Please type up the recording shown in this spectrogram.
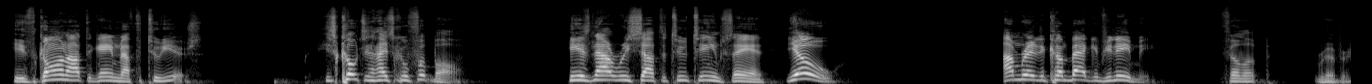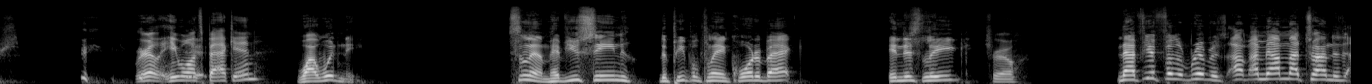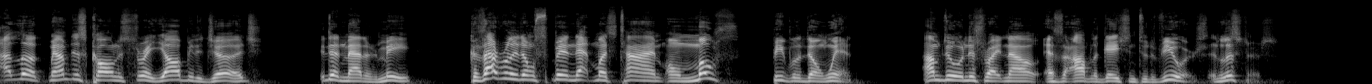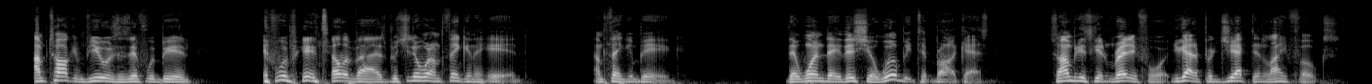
He's gone out the game now for two years. He's coaching high school football. He has now reached out to two teams saying, Yo, I'm ready to come back if you need me. Philip Rivers. really? He wants back in? Why wouldn't he? Slim, have you seen the people playing quarterback in this league? True. Now, if you're Philip Rivers, I, I mean, I'm not trying to I, look, man. I'm just calling it straight. Y'all be the judge. It doesn't matter to me because I really don't spend that much time on most people that don't win. I'm doing this right now as an obligation to the viewers and listeners. I'm talking viewers as if we're being if we're being televised, but you know what? I'm thinking ahead. I'm thinking big. That one day this show will be broadcast. So I'm just getting ready for it. You got to project in life, folks.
